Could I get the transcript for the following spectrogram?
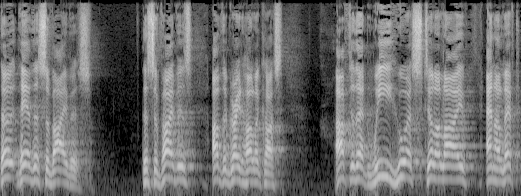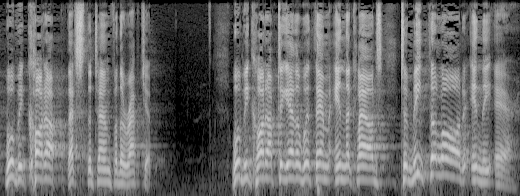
They're the survivors, the survivors of the great Holocaust. After that, we who are still alive and are left will be caught up. That's the term for the rapture. We'll be caught up together with them in the clouds to meet the Lord in the air.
